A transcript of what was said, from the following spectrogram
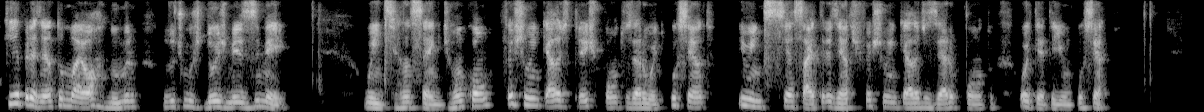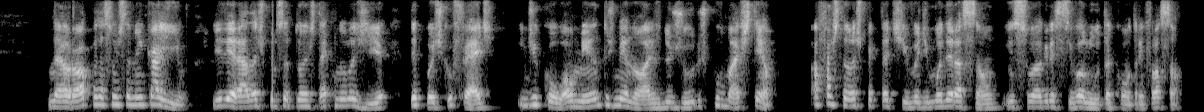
o que representa o maior número nos últimos dois meses e meio. O índice Hang Seng de Hong Kong fechou em queda de 3,08%, e o índice CSI 300 fechou em queda de 0,81%. Na Europa, as ações também caíam, lideradas pelo setor de tecnologia, depois que o Fed indicou aumentos menores dos juros por mais tempo, afastando a expectativa de moderação em sua agressiva luta contra a inflação.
